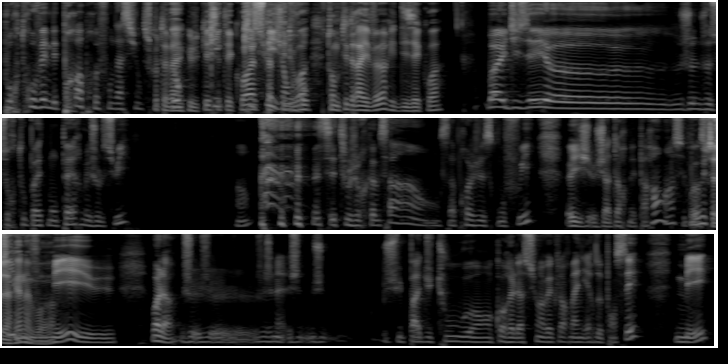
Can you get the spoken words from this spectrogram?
pour trouver mes propres fondations. Ce que tu avais Donc, inculqué, c'était quoi? qui voix Ton petit driver, il te disait quoi? Bah, il disait euh, Je ne veux surtout pas être mon père, mais je le suis. Hein? C'est toujours comme ça, hein, on s'approche de ce qu'on fuit. Euh, J'adore mes parents, hein, c'est pas Oui, ça n'a rien à voir. Mais euh, voilà, je je, je- je- je suis pas du tout en corrélation avec leur manière de penser, mais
